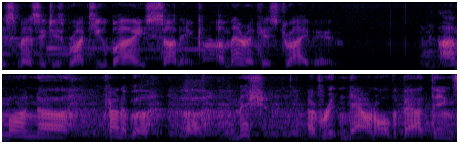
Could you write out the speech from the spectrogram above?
This message is brought to you by Sonic, America's Drive-In. I'm on uh, kind of a, uh, a mission. I've written down all the bad things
